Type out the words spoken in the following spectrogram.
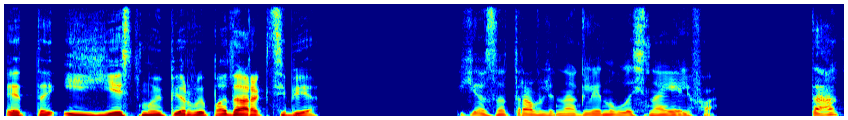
Это и есть мой первый подарок тебе». Я затравленно оглянулась на эльфа. «Так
